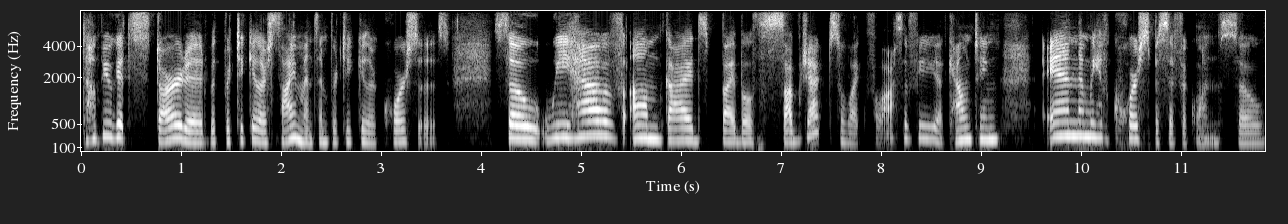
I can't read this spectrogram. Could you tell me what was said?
to help you get started with particular assignments and particular courses. So we have um, guides by both subject, so like philosophy, accounting, and then we have course specific ones. So,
